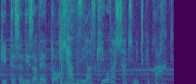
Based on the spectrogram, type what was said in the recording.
Gibt es in dieser Welt doch. Ich habe sie aus Kiowastadt mitgebracht.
